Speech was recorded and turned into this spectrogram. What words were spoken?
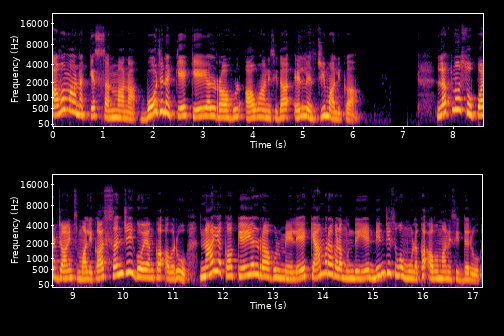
ಅವಮಾನಕ್ಕೆ ಸನ್ಮಾನ, ಭೋಜನಕ್ಕೆ ಕೆಎಲ್ ರಾಹುಲ್ ಆಹ್ವಾನಿಸಿದ ಎಲ್ಎಸ್ಜಿ ಮಾಲೀಕ. ಲಕ್ನೋ ಸೂಪರ್ ಜಾಯಿಂಟ್ಸ್ ಮಾಲೀಕ ಸಂಜಯ್ ಗೋಯಂಕ ಅವರು ನಾಯಕ ಕೆಎಲ್ ರಾಹುಲ್ ಮೇಲೆ ಕ್ಯಾಮ್ರಾಗಳ ಮುಂದೆಯೇ ನಿಂದಿಸುವ ಮೂಲಕ ಅವಮಾನಿಸಿದ್ದರು.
